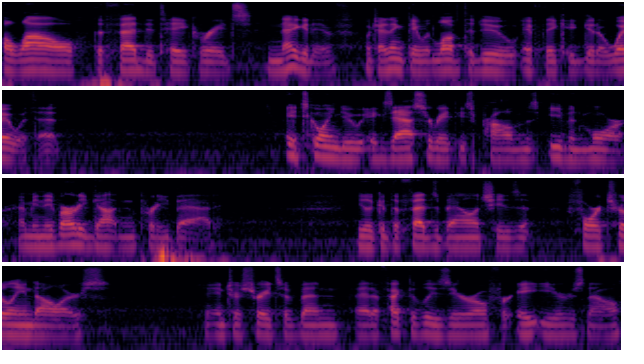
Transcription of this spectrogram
allow the Fed to take rates negative, which I think they would love to do if they could get away with it, it's going to exacerbate these problems even more. I mean, they've already gotten pretty bad. You look at the Fed's balance sheet is at four trillion dollars. Interest rates have been at effectively zero for eight years now.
